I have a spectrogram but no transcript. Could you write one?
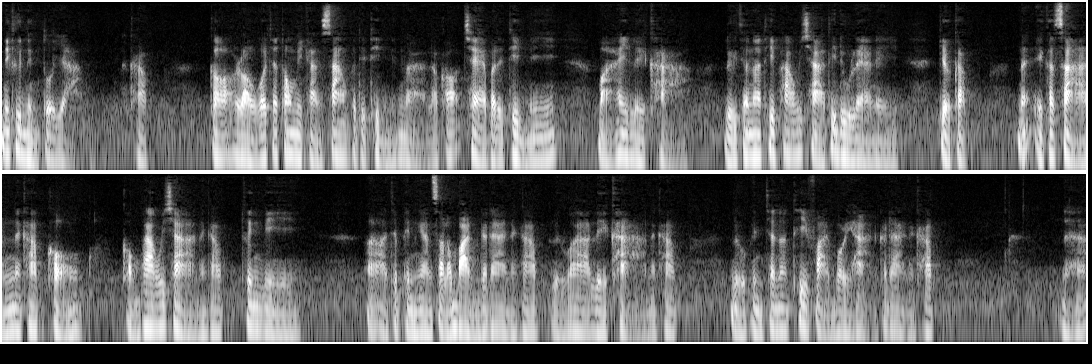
นี่คือหนึ่งตัวอย่าง ก็เราก็จะต้องมีการสร้างปฏิทินขึ้นมา แล้วก็แชร์ปฏิทินนี้มาให้เลขา หรือเจ้าหน้าที่ภาควิชาที่ดูแลในเกี่ยวกับเอกสารนะครับของของภาควิชานะครับ ซึ่งมีอาจจะเป็นงานสารบัญก็ได้นะครับ หรือว่าเลขานะครับ หรือเป็นเจ้าหน้าที่ฝ่ายบริหารก็ได้นะครับนะฮะ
